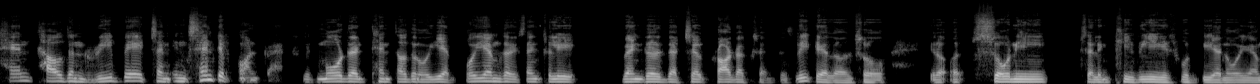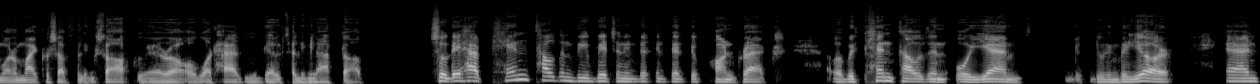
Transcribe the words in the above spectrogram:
10,000 rebates and incentive contracts with more than 10,000 OEMs. OEMs are essentially vendors that sell products at this retailer. So, you know, Sony selling TVs would be an OEM or a Microsoft selling software or, or what have you, Dell selling laptops. So they have 10,000 rebates and incentive contracts uh, with 10,000 OEMs d- during the year. And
